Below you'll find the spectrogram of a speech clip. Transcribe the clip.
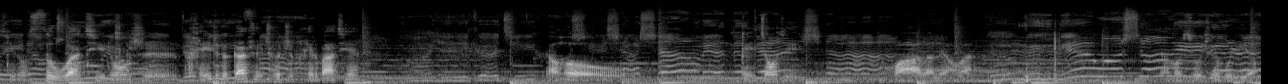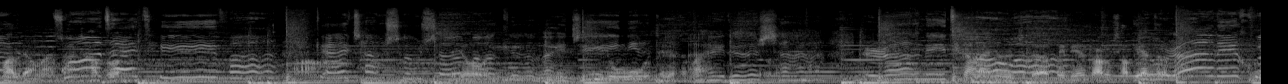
其中四五万，其中是赔这个干水车只赔了八千，然后给交警花了两万，然后修车估计也花了两万吧，差不多。啊，这就一如这个什么。将来就是这个被别人抓住小辫子了，又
